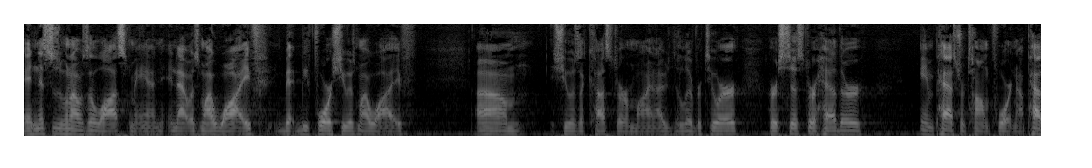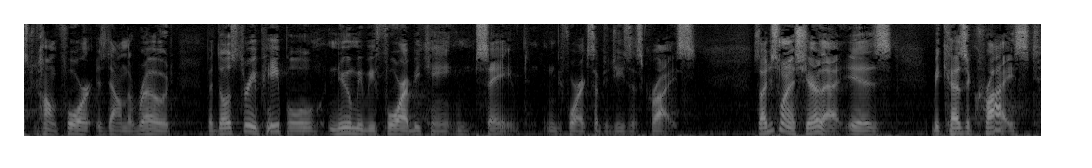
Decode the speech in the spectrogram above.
And this is when I was a lost man, and that was my wife. Before she was my wife, um, she was a customer of mine. I was delivered to her, her sister Heather, and Pastor Tom Fort. Now, Pastor Tom Fort is down the road, but those three people knew me before I became saved and before I accepted Jesus Christ. So I just want to share that is because of Christ,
